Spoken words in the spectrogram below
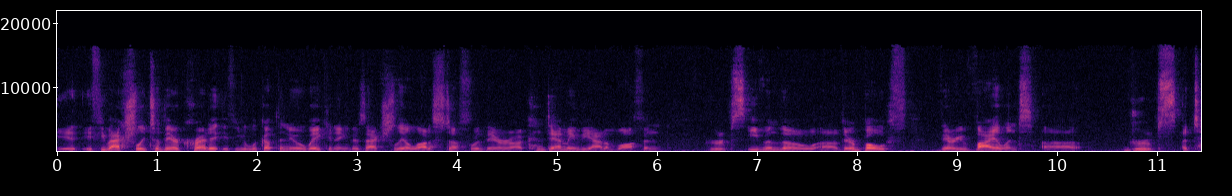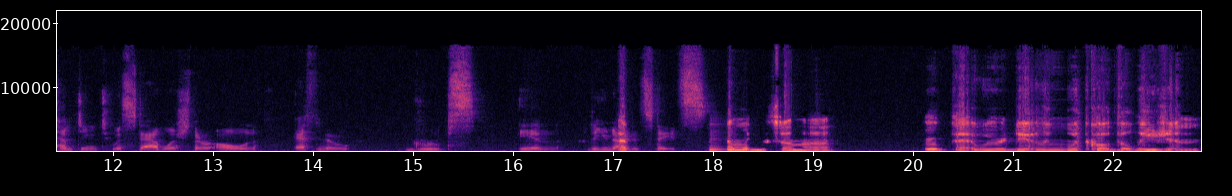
if you actually, to their credit, if you look up the New Awakening, there's actually a lot of stuff where they're uh, condemning the Atomwaffen groups, even though uh, they're both very violent uh, groups attempting to establish their own ethno groups in the United States. some uh, group that we were dealing with called the Legion.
